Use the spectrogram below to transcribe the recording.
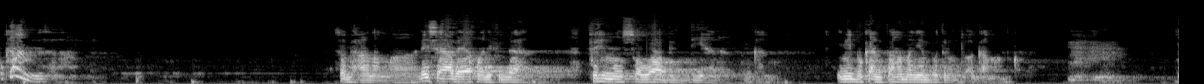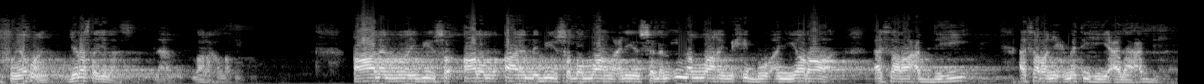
وكامل مسألة سبحان الله. ليس هذا يا أخواني في الله. فهم صواب الديانة bukan ini bukan pahaman yang betul untuk agama يا اخوان jelas نعم. بارك الله فيكم قال النبي قال قال النبي صلى الله عليه وسلم إن الله يحب أن يرى أثر عبده أثر نعمته على عبده.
